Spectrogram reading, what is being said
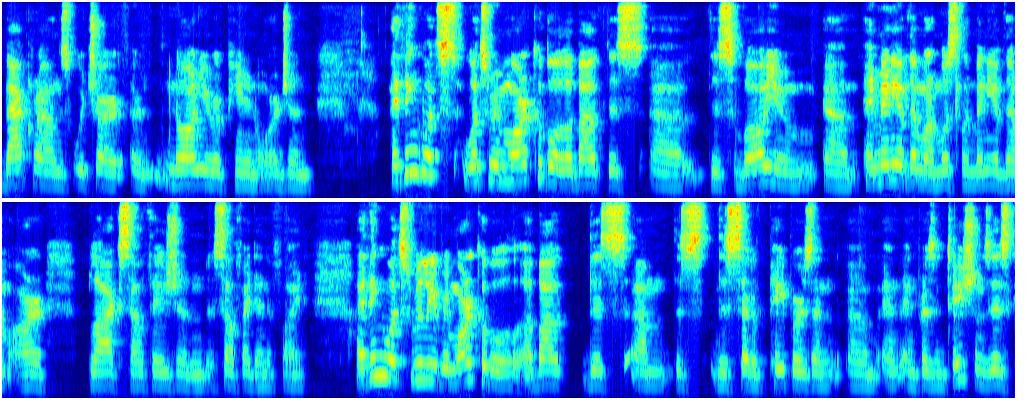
backgrounds which are, are non European in origin. I think what's what's remarkable about this uh, this volume, um, and many of them are Muslim, many of them are Black, South Asian, self-identified. I think what's really remarkable about this um, this this set of papers and um, and, and, presentations is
